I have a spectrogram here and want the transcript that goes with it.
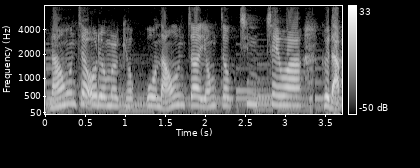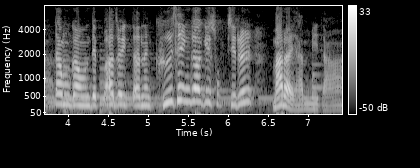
나 혼자 어려움을 겪고 나 혼자 영적 침체와 그 낙담 가운데 빠져 있다는 그 생각에 속지를 말아야 합니다.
